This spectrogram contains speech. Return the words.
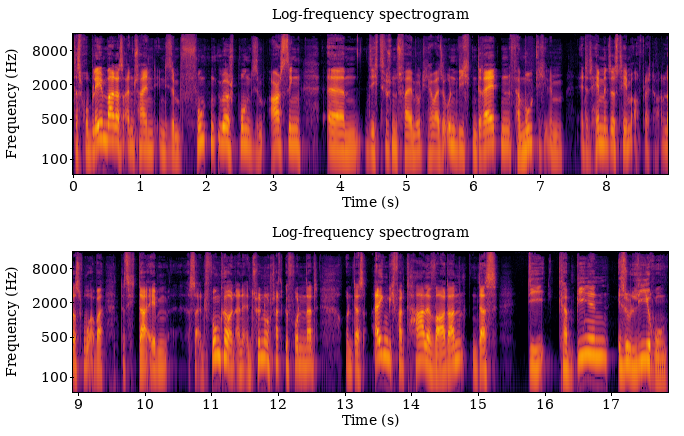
das Problem war, dass anscheinend in diesem Funkenübersprung, diesem Arsing, ähm, sich zwischen zwei möglicherweise undichten Drähten, vermutlich in einem Entertainment-System, auch vielleicht auch anderswo, aber dass sich da eben dass ein Funke und eine Entzündung stattgefunden hat. Und das eigentlich Fatale war dann, dass die Kabinenisolierung,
